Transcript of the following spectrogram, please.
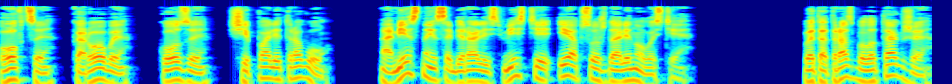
Овцы, коровы, козы щипали траву, а местные собирались вместе и обсуждали новости. В этот раз было так же,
